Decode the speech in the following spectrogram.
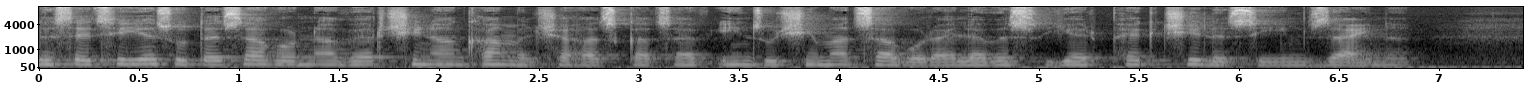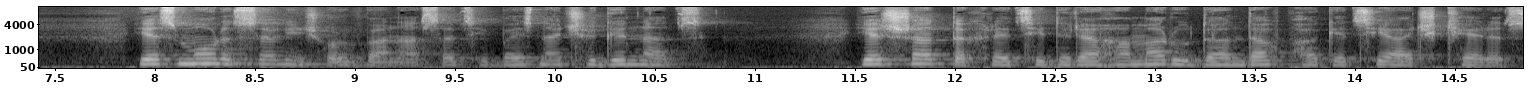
Լսեցի ես ու տեսա, որ նա վերջին անգամ էլ չհասկացավ ինձ ու չիմացա, որ այլևս երբեք չի լսի իմ ձայնը։ Ես մորս էլ ինչ որ բան ասացի, բայց նա չգնաց։ Ես շատ տխրեցի դրա համար ու դանդաղ փակեցի աչքերս։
